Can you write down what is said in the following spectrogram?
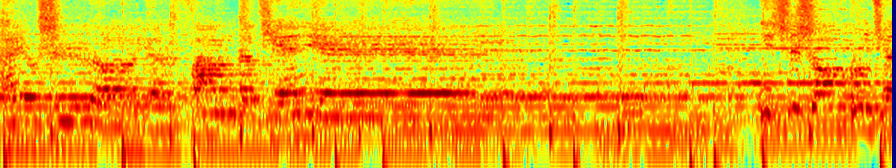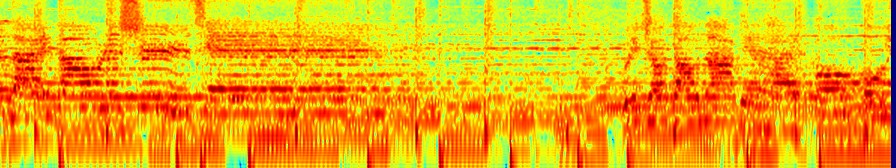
还有诗和远方的田野。你赤手空拳来到人世间，为找到那片海不顾一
